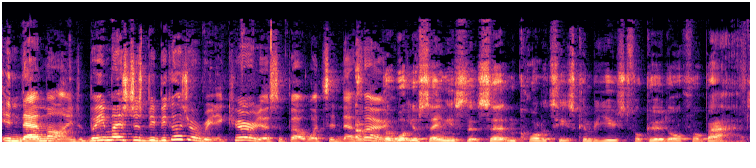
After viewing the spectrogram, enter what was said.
in their mind but it might just be because you're really curious about what's in their Uh, phone But what you're saying is that certain qualities can be used for good or for bad.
